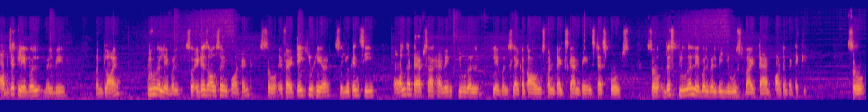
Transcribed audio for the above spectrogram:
object label will be employee plural label. So it is also important. So if i take you here so you can see all the tabs are having plural labels like accounts contacts campaigns test dashboards So this plural label will be used by tab automatically. So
